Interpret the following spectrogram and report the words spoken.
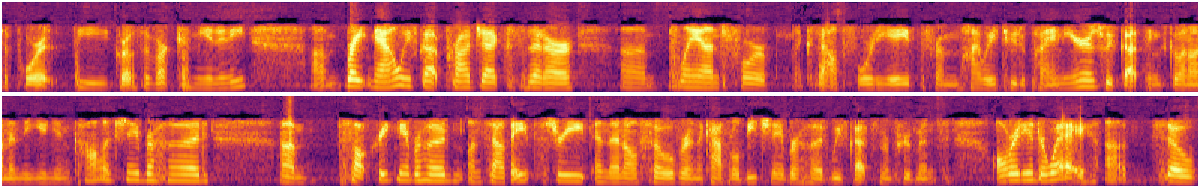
support the growth of our community. Um, right now, we've got projects that are um, planned for like South 48th from Highway 2 to Pioneers. We've got things going on in the Union College neighborhood, um, Salt Creek neighborhood on South 8th Street, and then also over in the Capitol Beach neighborhood, we've got some improvements already underway. Uh, so,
